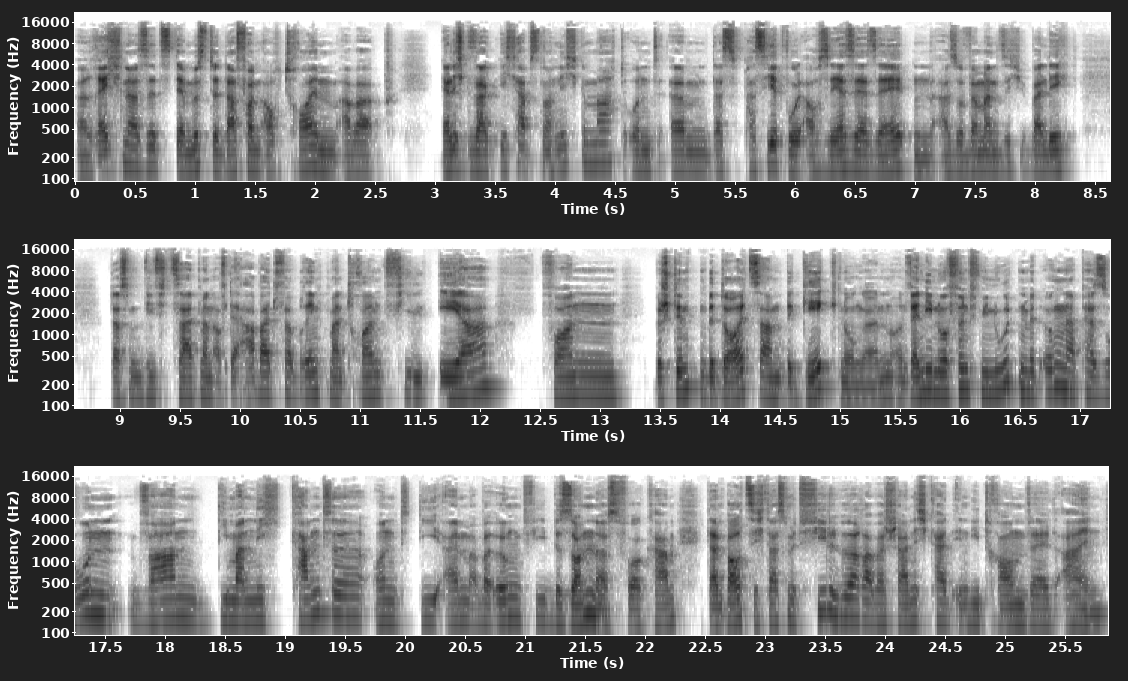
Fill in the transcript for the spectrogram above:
Rechner sitzt, der müsste davon auch träumen. Aber ehrlich gesagt, ich habe es noch nicht gemacht und ähm, das passiert wohl auch sehr, sehr selten. Also wenn man sich überlegt, dass, wie viel Zeit man auf der Arbeit verbringt, man träumt viel eher von bestimmten bedeutsamen Begegnungen. Und wenn die nur fünf Minuten mit irgendeiner Person waren, die man nicht kannte und die einem aber irgendwie besonders vorkam, dann baut sich das mit viel höherer Wahrscheinlichkeit in die Traumwelt ein.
